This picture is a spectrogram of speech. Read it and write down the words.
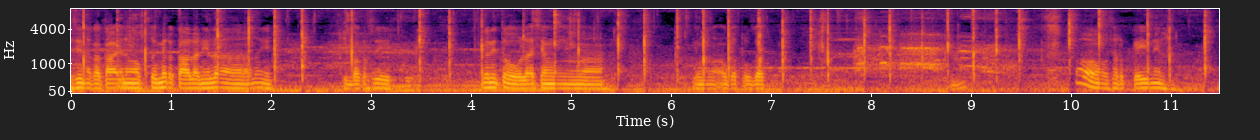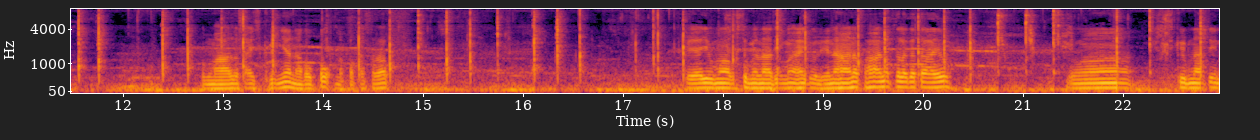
Kasi nakakain ng customer, akala nila ano eh. Iba kasi ganito, wala siyang ah, yung mga ugat-ugat. Oh, sarap kainin. Pag mahalo sa ice cream yan, ako po, napakasarap. Kaya yung mga customer natin mga idol, hinahanap-hanap talaga tayo. Yung mga ice cream natin,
